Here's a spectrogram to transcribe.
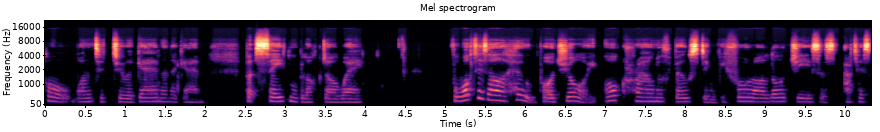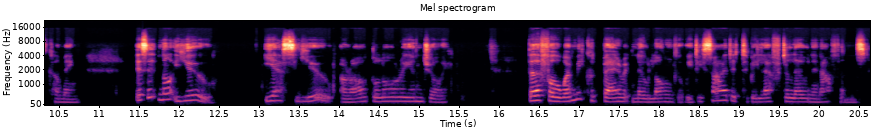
Paul, wanted to again and again, but Satan blocked our way. For what is our hope or joy or crown of boasting before our Lord Jesus at his coming? Is it not you? Yes, you are our glory and joy. Therefore, when we could bear it no longer, we decided to be left alone in Athens,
